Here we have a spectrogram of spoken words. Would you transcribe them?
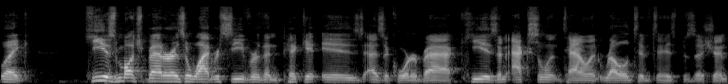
like he is much better as a wide receiver than Pickett is as a quarterback. He is an excellent talent relative to his position.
